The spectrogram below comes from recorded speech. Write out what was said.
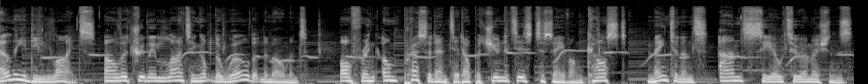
LED lights are literally lighting up the world at the moment, offering unprecedented opportunities to save on cost, maintenance and CO2 emissions.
